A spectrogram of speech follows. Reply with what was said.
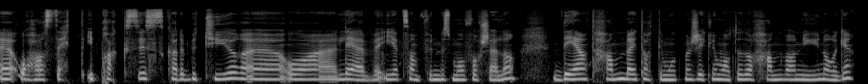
eh, og har sett i praksis hva det betyr å leve i et samfunn med små forskjeller. Det at han ble tatt imot på en skikkelig måte da han var ny i Norge,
